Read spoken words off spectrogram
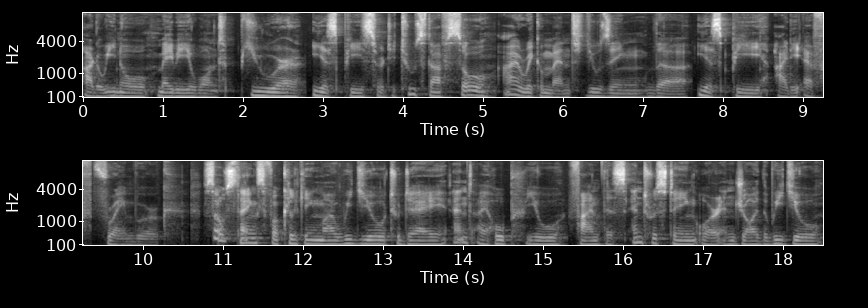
Arduino, maybe you want pure ESP32 stuff. So I recommend using the ESP IDF framework. So thanks for clicking my video today and I hope you find this interesting or enjoy the video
